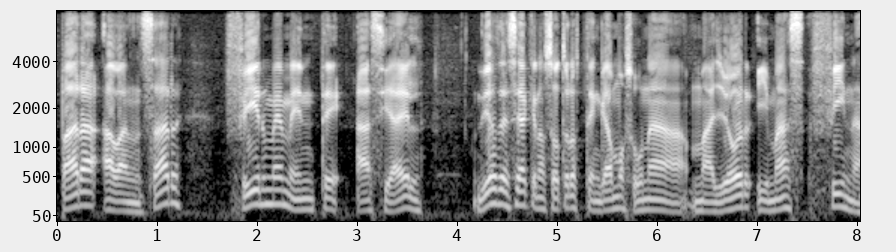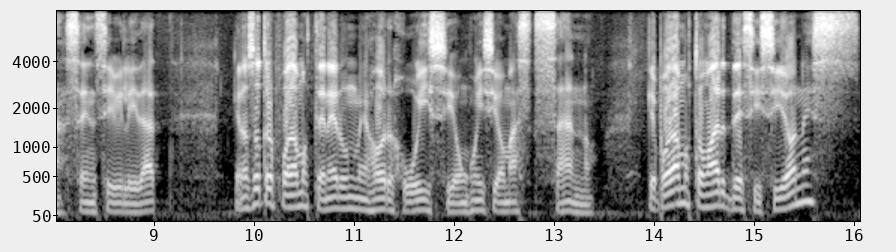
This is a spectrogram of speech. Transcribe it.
para avanzar firmemente hacia él. Dios desea que nosotros tengamos una mayor y más fina sensibilidad, que nosotros podamos tener un mejor juicio, un juicio más sano, que podamos tomar decisiones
